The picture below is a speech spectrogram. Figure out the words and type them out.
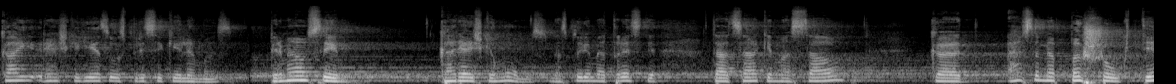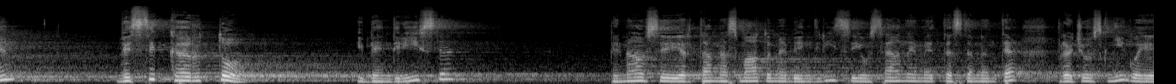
Ką reiškia Jėzaus prisikėlimas? Pirmiausiai, Ką reiškia mums? Mes turime atrasti tą atsakymą savo, kad esame pašaukti visi kartu į bendrystę. Pirmiausia, ir tą mes matome bendrystę jau Senajame testamente, pradžios knygoje,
